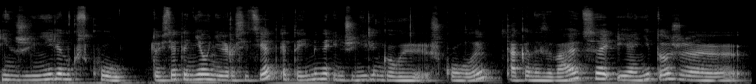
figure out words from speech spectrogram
инжиниринг school. То есть это не университет, это именно инжиниринговые школы, так и называются, и они тоже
